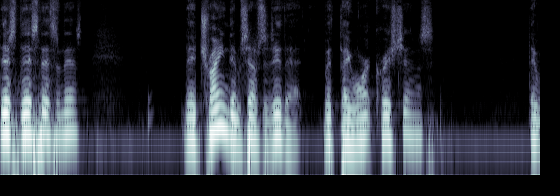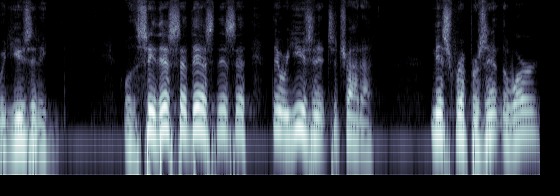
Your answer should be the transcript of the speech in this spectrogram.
this, this, this, and this. They trained themselves to do that, but they weren't Christians. They would use it. Well, see, this said this, this said, they were using it to try to misrepresent the word.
